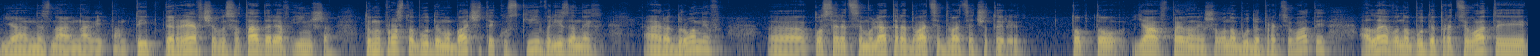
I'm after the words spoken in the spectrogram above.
я не знаю, навіть там тип дерев чи висота дерев інша, то ми просто будемо бачити куски врізаних аеродромів е, посеред симулятора 2024. Тобто я впевнений, що воно буде працювати, але воно буде працювати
